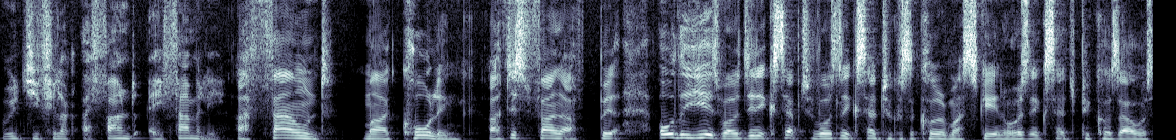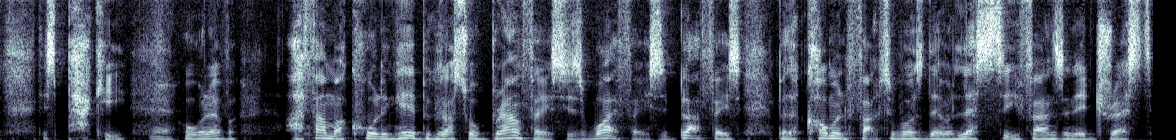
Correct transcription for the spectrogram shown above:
Would you feel like I found a family? I found my calling. I just found out. But all the years where I didn't accept it, I wasn't accepted because of the colour of my skin, or wasn't accepted because I was this Paki Yeah. or whatever. I found my calling here because I saw brown faces, white faces, black faces. But the common factor was there were less City fans and they dressed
